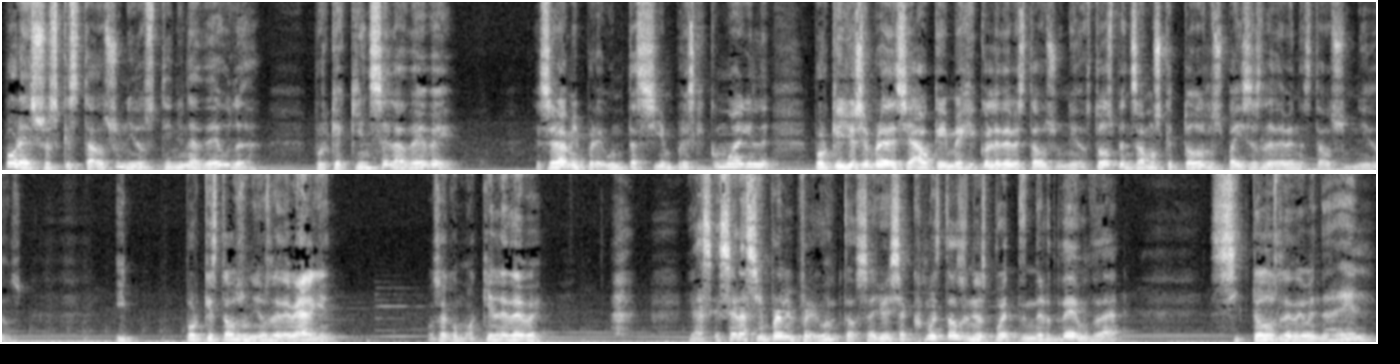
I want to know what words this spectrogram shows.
por eso es que Estados Unidos tiene una deuda, porque ¿a quién se la debe? Esa era mi pregunta siempre, es que como alguien le... Porque yo siempre decía, ah, ok, México le debe a Estados Unidos. Todos pensamos que todos los países le deben a Estados Unidos. ¿Y por qué Estados Unidos le debe a alguien? O sea, como a quién le debe. Esa era siempre mi pregunta. O sea, yo decía, ¿cómo Estados Unidos puede tener deuda si todos le deben a él?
